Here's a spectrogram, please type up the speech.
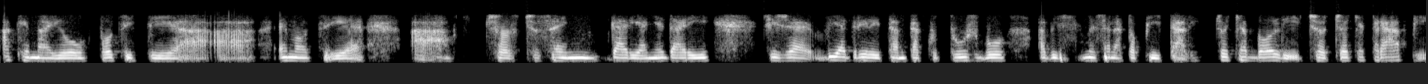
aké majú pocity a, a emócie a čo, čo sa im darí a nedarí. Čiže vyjadrili tam takú túžbu, aby sme sa na to pýtali. Čo ťa bolí, čo, čo ťa trápi.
